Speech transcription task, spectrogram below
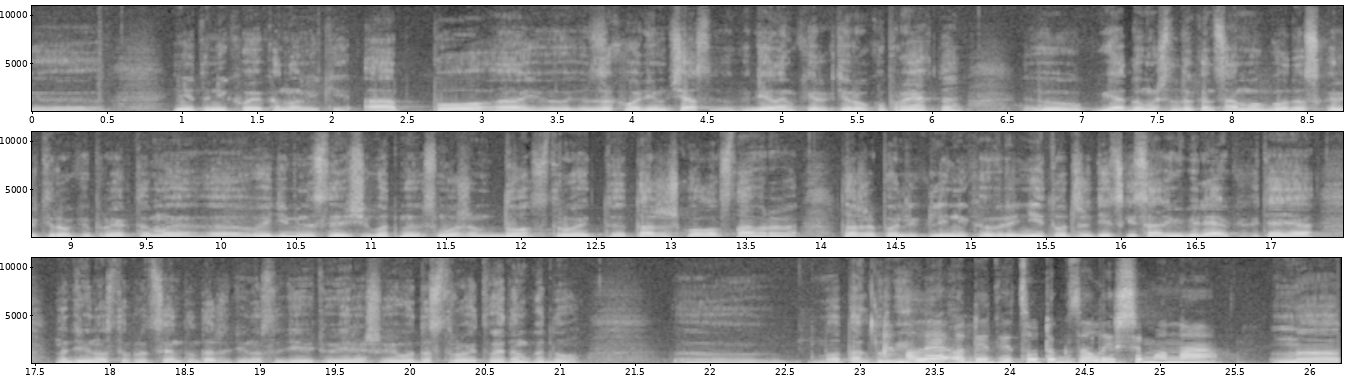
э, нету никакой экономики. А по э, заходим, сейчас делаем корректировку проекта, я думаю, что до конца моего года с корректировки проекта мы э, выйдем, и на следующий год мы сможем достроить э, та же школа в Ставрово, та же поликлиника в Рени, тот же детский садик в Беляевке, хотя я на 90%, даже 99% уверен, что его достроят в этом году. Э, Ну, а так других... Але один відсоток залишимо на на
